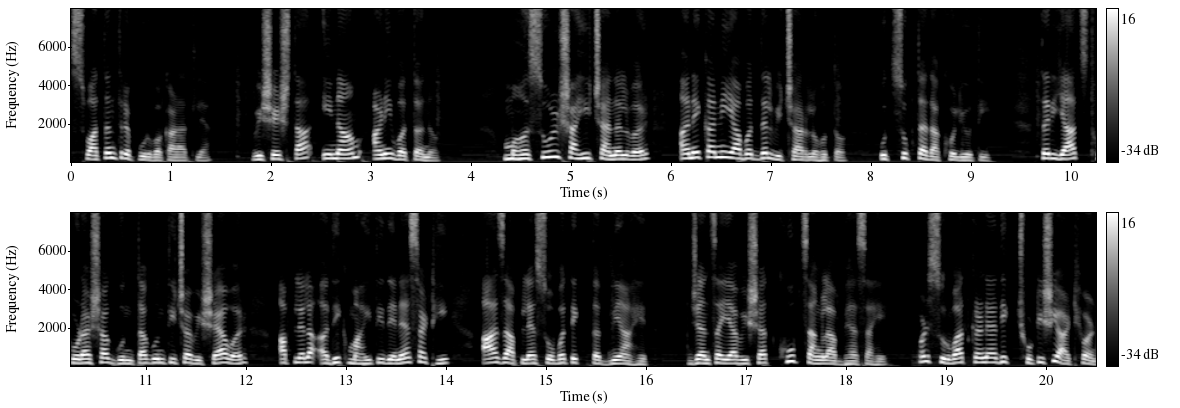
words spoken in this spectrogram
स्वातंत्र्यपूर्व काळातल्या विशेषतः इनाम आणि वतन. महसूलशाही चॅनलवर अनेकांनी याबद्दल विचारलं होतं उत्सुकता दाखवली होती. तर याच थोड्याशा गुंतागुंतीच्या विषयावर आपल्याला अधिक माहिती देण्यासाठी आज आपल्यासोबत एक तज्ज्ञ आहेत ज्यांचा या विषयात खूप चांगला अभ्यास आहे. पण सुरुवात करण्याआधी एक छोटीशी आठवण.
